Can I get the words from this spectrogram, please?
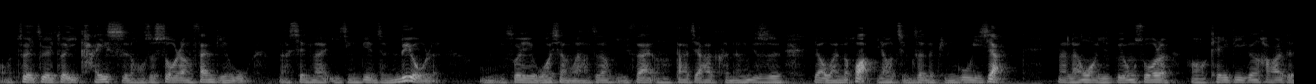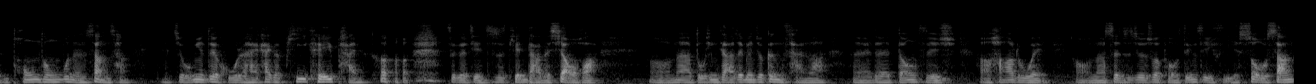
哦，最最最一开始哦是受让三点五，那现在已经变成六了，嗯，所以我想啦，这场比赛啊，大家可能就是要玩的话，也要谨慎的评估一下。那篮网也不用说了，哦，KD 跟哈登通通不能上场，结果面对湖人还开个 PK 盘，呵呵这个简直是天大的笑话。哦，那独行侠这边就更惨了，哎，对 d o n c i c 啊 Hardway，哦，那甚至就是说 Porzingis 也受伤，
